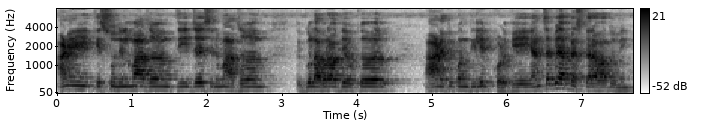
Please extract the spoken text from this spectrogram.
आणि ते सुनील महाजन ती जयश्री महाजन ते गुलाबराव देवकर आणि ते कोण दिलीप खोडके यांचा बी अभ्यास करावा तुम्ही.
